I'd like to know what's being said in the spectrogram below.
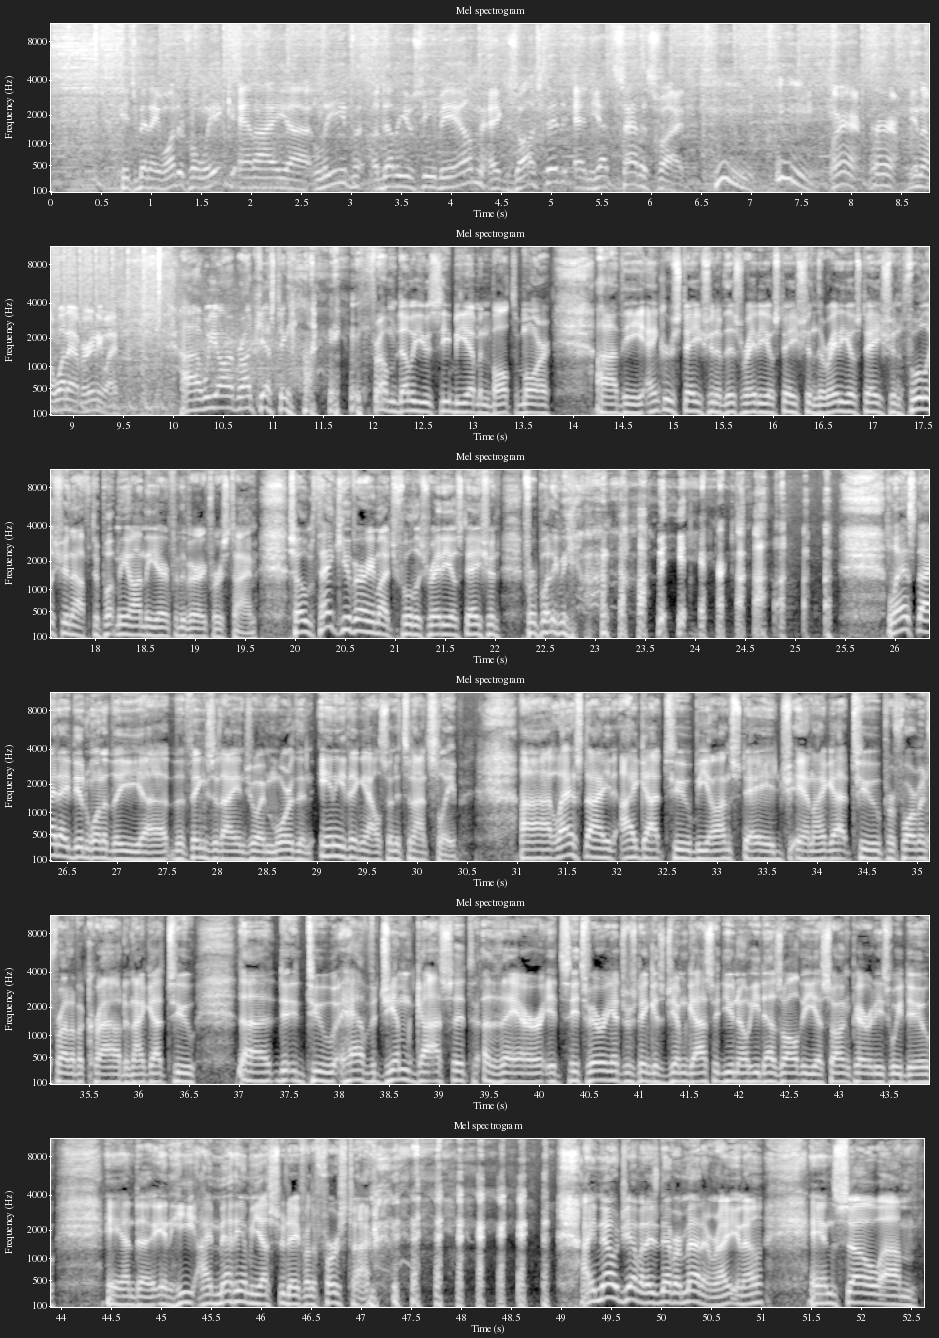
it's been a wonderful week, and I uh, leave WCBM exhausted and yet satisfied. Hmm, hmm, you know, whatever. Anyway, uh, we are broadcasting live from WCBM in Baltimore, uh, the anchor station of this radio station, the radio station foolish enough to put me on the air for the very first time. So thank you very much, foolish radio station, for putting me on, on the air. Last night I did one of the uh, the things that I enjoy more than anything else, and it's not sleep. Uh, last night I got to be on stage and I got to perform in front of a crowd, and I got to uh, d- to have Jim Gossett there. It's it's very interesting because Jim Gossett, you know, he does all the uh, song parodies we do, and uh, and he I met him yesterday for the first time. I know Jim, but I've never met him, right? You know, and so. Um,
